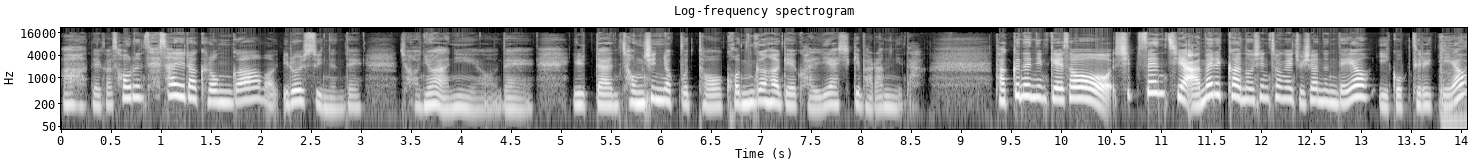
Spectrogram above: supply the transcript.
아, 내가 33살이라 그런가? 막 이럴 수 있는데 전혀 아니에요. 네. 일단 정신력부터 건강하게 관리하시기 바랍니다. 박근혜님께서 10cm 아메리카노 신청해 주셨는데요. 이 곡 들을게요.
